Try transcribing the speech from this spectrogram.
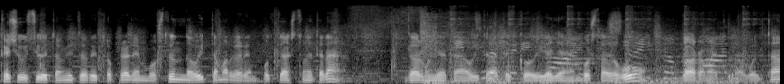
Kaixo guztio eta ongitu horri tropearen bostun da oita margaren podcast honetara. Gaur mila eta oita bateko irailaren bosta dugu. Gaur amaitu da buelta.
